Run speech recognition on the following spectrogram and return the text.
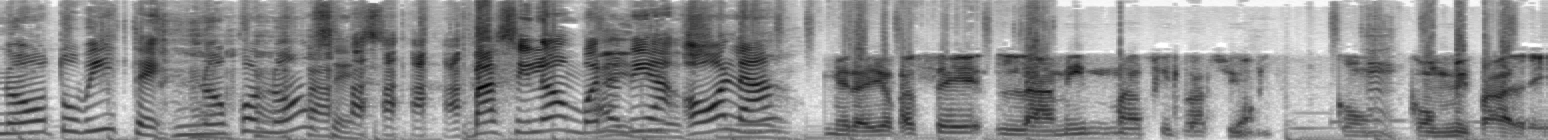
no tuviste, no conoces. Basilón, buenos días, hola. Mira, yo pasé la misma situación con, con mi padre.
